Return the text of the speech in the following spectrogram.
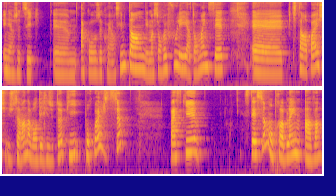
énergétiques euh, à cause de croyances limitantes, d'émotions refoulées, à ton mindset, euh, puis qui t'empêchent justement d'avoir des résultats. Puis pourquoi je dis ça? Parce que c'était ça mon problème avant.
